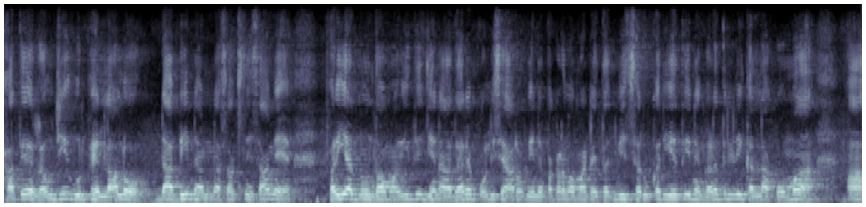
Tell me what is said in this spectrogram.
ખાતે રવજી ઉર્ફે લાલો ડાભી નામના શખ્સની સામે ફરિયાદ નોંધવામાં આવી હતી, જેના આધારે પોલીસે આરોપીને પકડવા માટે તજવીજ શરૂ કરી હતી અને ગણતરીની કલાકોમાં આ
